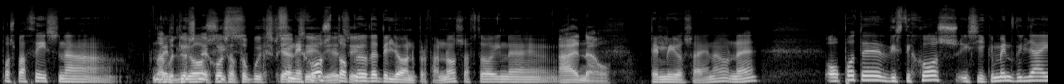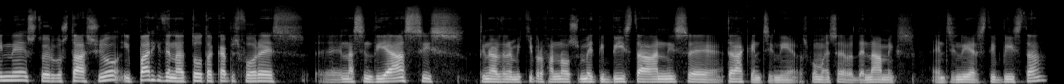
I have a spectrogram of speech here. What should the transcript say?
Προσπαθείς να. Να βελτιώσεις συνεχώς αυτό που έχεις φτιάξει Συνεχώς, ήδη, το έτσι. οποίο δεν τελειώνει προφανώς. Αυτό είναι Αέναο. Τελείως ένα, ναι. Οπότε δυστυχώς η συγκεκριμένη δουλειά είναι στο εργοστάσιο. Υπάρχει δυνατότητα κάποιες φορές να συνδυάσεις την αεροδυναμική προφανώς με την πίστα, αν είσαι track engineer, ας πούμε, είσαι aerodynamics engineer στην πίστα.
